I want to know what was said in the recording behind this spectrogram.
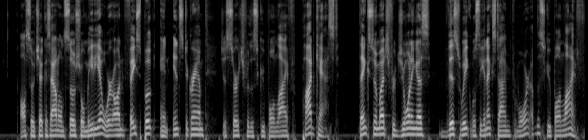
Also, check us out on social media. We're on Facebook and Instagram. Just search for the Scoop on Life podcast. Thanks so much for joining us this week. We'll see you next time for more of the Scoop on Life.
